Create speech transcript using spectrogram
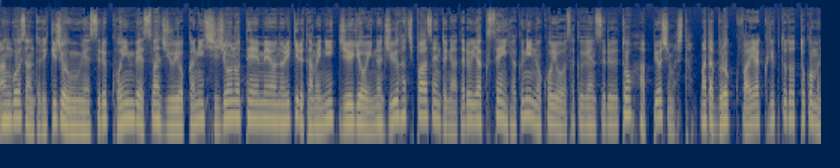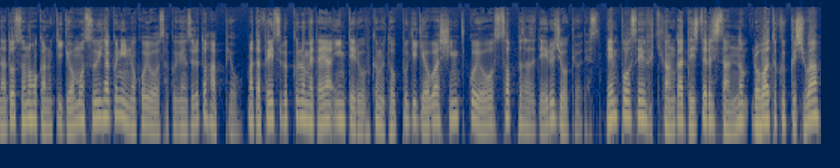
暗号資産取引所を運営するコインベースは14日に市場の低迷を乗り切るために従業員の18%に当たる約1100人の雇用を削減すると発表しました。またブロックファイやクリプト .com などその他の企業も数百人の雇用を削減すると発表。また Facebook のメタやインテルを含むトップ企業は新規雇用をストップさせている状況です。連邦政府機関がデジタル資産のロバート・クック氏は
